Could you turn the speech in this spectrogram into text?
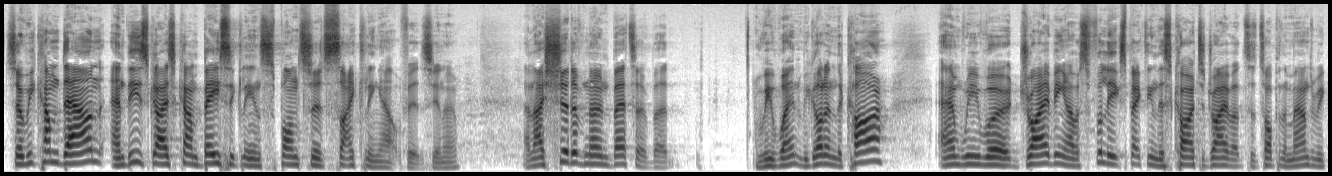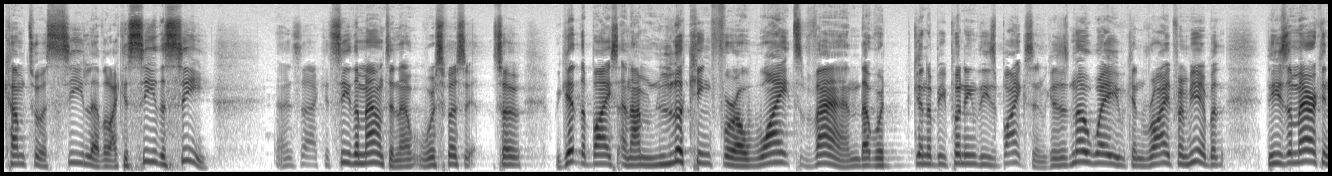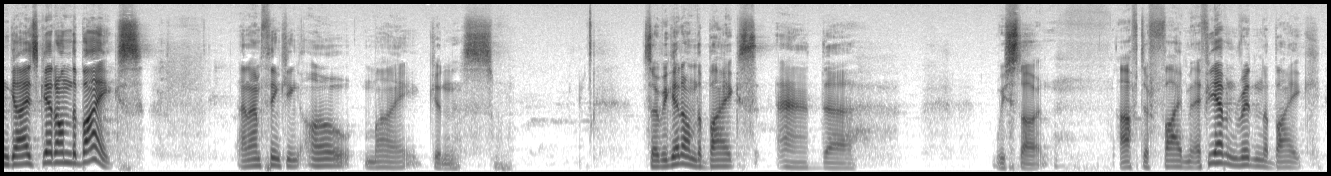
So we come down, and these guys come basically in sponsored cycling outfits, you know. And I should have known better, but we went, we got in the car, and we were driving. I was fully expecting this car to drive up to the top of the mountain. We come to a sea level. I could see the sea. And so I could see the mountain. And we're supposed to. So we get the bikes, and I'm looking for a white van that we're going to be putting these bikes in because there's no way we can ride from here. But these American guys get on the bikes. And I'm thinking, oh my goodness. So we get on the bikes and uh, we start. After five minutes, if you haven't ridden a bike,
